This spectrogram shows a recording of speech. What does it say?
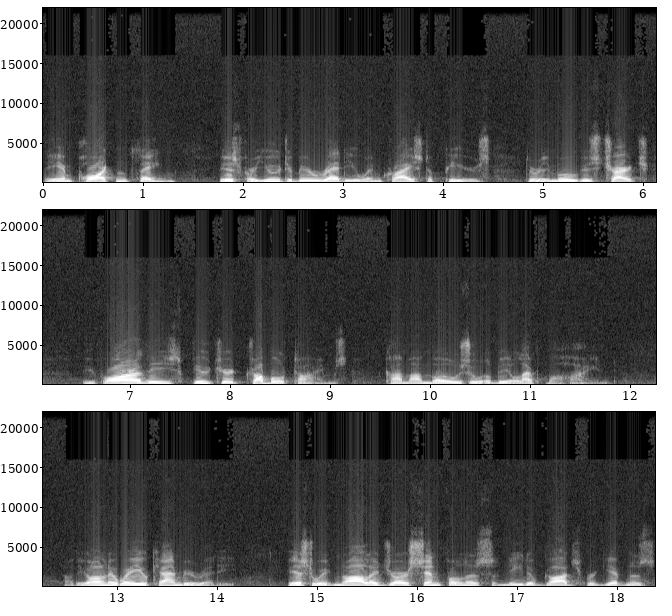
The important thing is for you to be ready when Christ appears to remove his church before these future troubled times come on those who will be left behind. Now, the only way you can be ready is to acknowledge your sinfulness and need of God's forgiveness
